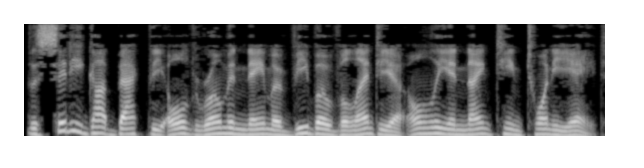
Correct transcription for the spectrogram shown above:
The city got back the old Roman name of Vibo Valentia only in 1928.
